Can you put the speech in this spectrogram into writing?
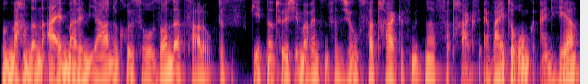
und machen dann einmal im Jahr eine größere Sonderzahlung. Das ist, geht natürlich immer, wenn es ein Versicherungsvertrag ist, mit einer Vertragserweiterung einher.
